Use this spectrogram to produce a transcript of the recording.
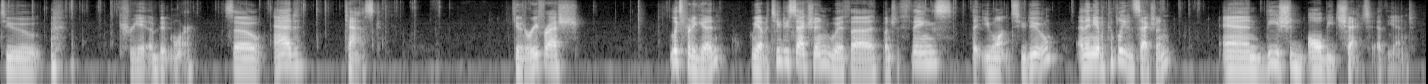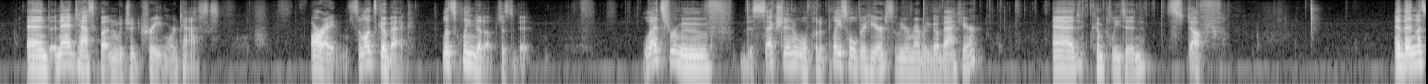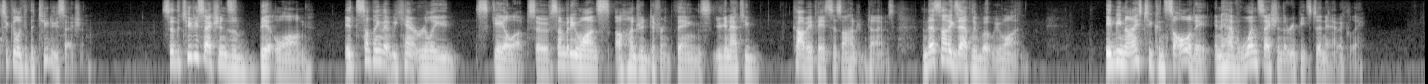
to create a bit more. So add task. Give it a refresh. Looks pretty good. We have a to-do section with a bunch of things that you want to do. And then you have a completed section. And these should all be checked at the end and an add task button, which would create more tasks. All right, so let's go back. Let's clean it up just a bit. Let's remove this section. We'll put a placeholder here so we remember to go back here. Add completed stuff. And then let's take a look at the to-do section. So the to-do section is a bit long. It's something that we can't really scale up. So if somebody wants a hundred different things, you're gonna have to copy paste this a hundred times. And that's not exactly what we want. It'd be nice to consolidate and have one section that repeats dynamically.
